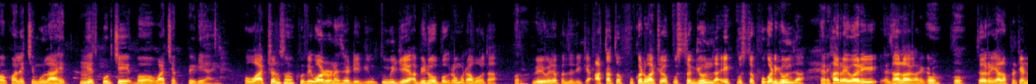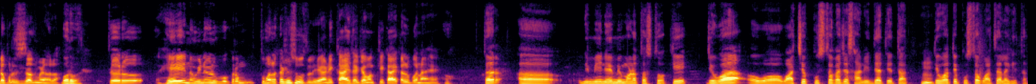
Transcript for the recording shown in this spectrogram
कॉलेजची मुलं आहेत. हेच पुढची वाचक पिढी आहे वाचन संस्कृती वाढवण्यासाठी तुम्ही जे अभिनव उपक्रम राबवता. वेगवेगळ्या पद्धतीचे. आता तर फुकट वाच पुस्तक घेऊन जा. एक पुस्तक फुकट घेऊन जा. हा रविवारी झाला हो कार्यक्रम. हो तर याला प्रचंड प्रतिसाद मिळाला. बरोबर. तर हे नवीन नवीन उपक्रम तुम्हाला कसे सुचले? आणि काय त्याच्या मागची काय कल्पना आहे? तर अ, मी नेहमी म्हणत असतो की जेव्हा वाचक पुस्तकाच्या सानिध्यात येतात. तेव्हा ते पुस्तक वाचायला घेतात.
